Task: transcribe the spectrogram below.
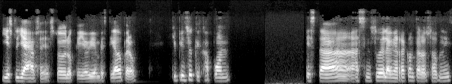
y esto ya o sea, es todo lo que yo había investigado, pero yo pienso que Japón está haciendo de la guerra contra los ovnis,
